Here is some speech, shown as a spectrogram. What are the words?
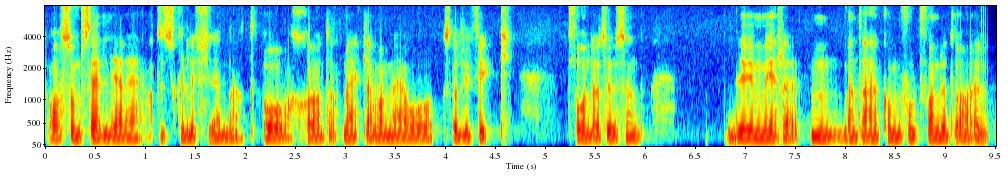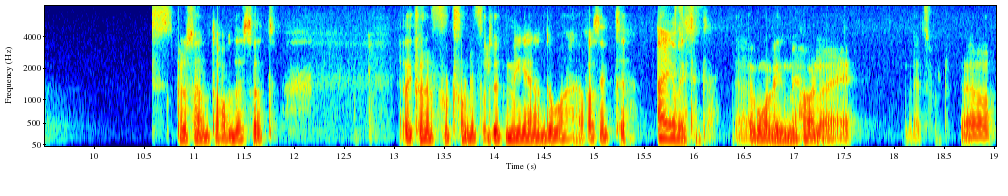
och som säljare att du skulle känna att åh vad skönt att mäklaren var med och så att vi fick 200 000. Det är mer så här, mm, vänta han kommer fortfarande ta procent av det så att jag hade kunnat fortfarande fått ut mer ändå. Fast inte, nej jag vet inte. Jag är vanlig med hörlurar. Det är svårt. Ja.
